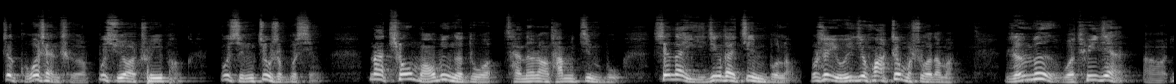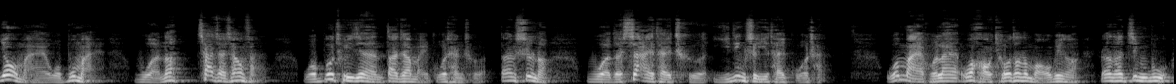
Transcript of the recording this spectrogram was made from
这国产车不需要吹捧，不行就是不行。那挑毛病的多，才能让他们进步。现在已经在进步了，不是有一句话这么说的吗？人问我推荐啊，要买我不买。我呢，恰恰相反，我不推荐大家买国产车，但是呢，我的下一台车一定是一台国产。我买回来我好挑它的毛病啊，让它进步，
